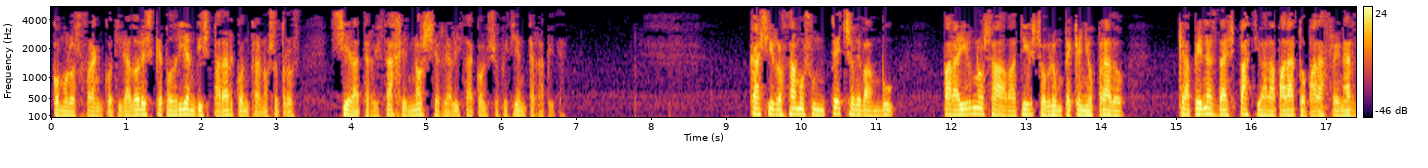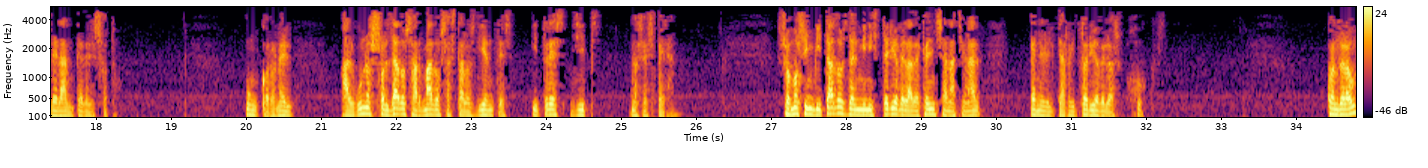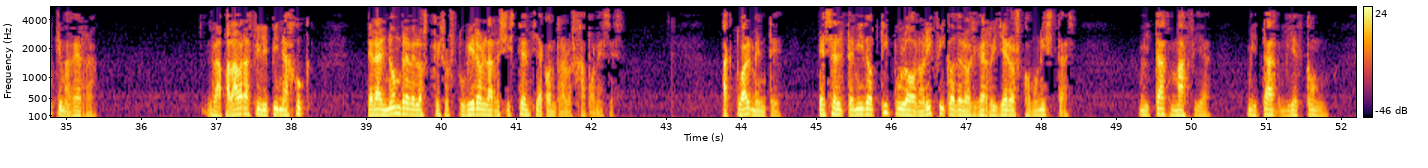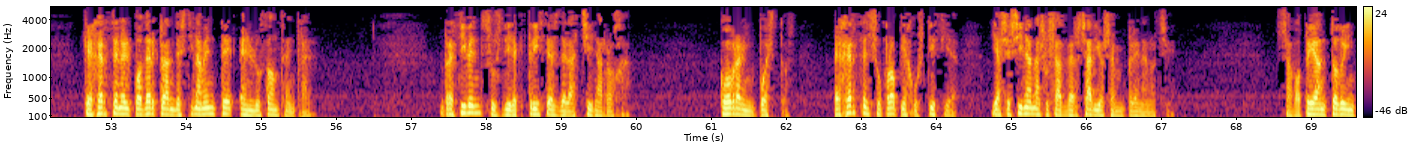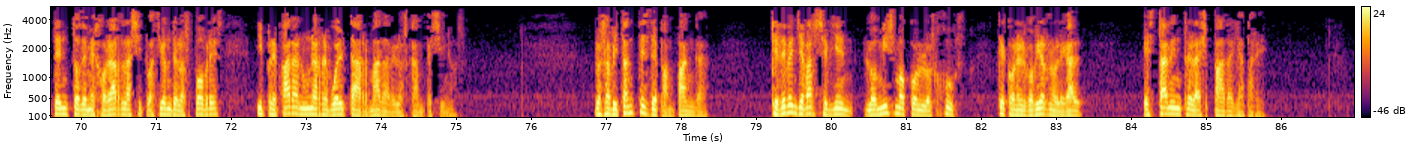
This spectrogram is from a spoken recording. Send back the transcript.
como los francotiradores que podrían disparar contra nosotros si el aterrizaje no se realiza con suficiente rapidez. Casi rozamos un techo de bambú para irnos a abatir sobre un pequeño prado que apenas da espacio al aparato para frenar delante del soto. Un coronel, algunos soldados armados hasta los dientes y tres jeeps nos esperan. Somos invitados del Ministerio de la Defensa Nacional en el territorio de los Hooks. Cuando la última guerra, la palabra filipina Hook era el nombre de los que sostuvieron la resistencia contra los japoneses. Actualmente es el temido título honorífico de los guerrilleros comunistas, mitad mafia, mitad Vietcong, que ejercen el poder clandestinamente en Luzón Central. Reciben sus directrices de la China Roja. Cobran impuestos, ejercen su propia justicia y asesinan a sus adversarios en plena noche. Sabotean todo intento de mejorar la situación de los pobres y preparan una revuelta armada de los campesinos. Los habitantes de Pampanga, que deben llevarse bien lo mismo con los Hus que con el gobierno legal, están entre la espada y la pared.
